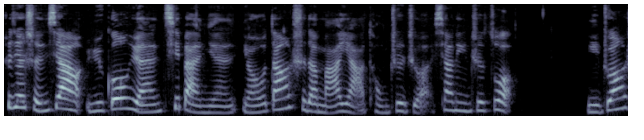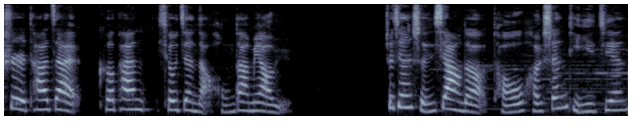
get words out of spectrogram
这些神像于公元700年由当时的玛雅统治者下令制作，以装饰他在科潘修建的宏大庙宇。这件神像的头和身体一间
